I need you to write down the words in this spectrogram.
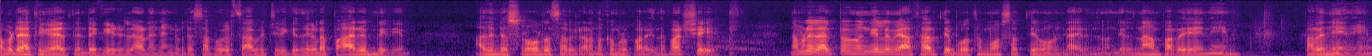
അവിടെ അധികാരത്തിന്റെ കീഴിലാണ് ഞങ്ങളുടെ സഭകൾ സ്ഥാപിച്ചിരിക്കുന്നത്. ഞങ്ങളുടെ പാരമ്പര്യം അതിന്റെ സ്രോതസ് അവരാണെന്നൊക്കെ നമ്മൾ പറയുന്നത്. പക്ഷേ നമ്മളിൽ അല്പമെങ്കിലും യാഥാർത്ഥ്യ ബോധമോ സത്യമോ ഉണ്ടായിരുന്നുവെങ്കിൽ നാം പറയേനേയും പറഞ്ഞതിനെയും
